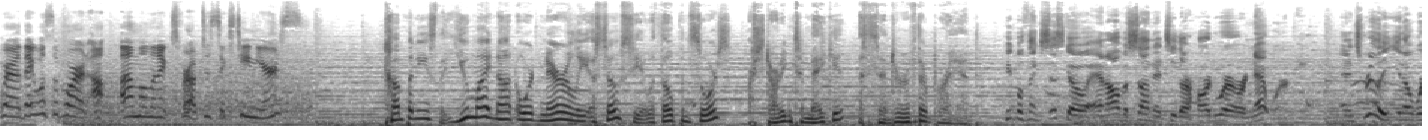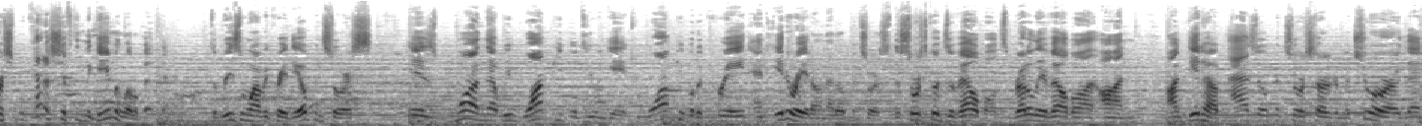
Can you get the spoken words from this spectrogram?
where they will support Alma Linux for up to 16 years. companies that you might not ordinarily associate with open source are starting to make it the center of their brand. People think Cisco, and all of a sudden it's either hardware or network. And it's really, you know, we're, we're kind of shifting the game a little bit there. The reason why we create the open source is one that we want people to engage. We want people to create and iterate on that open source. The source code's available. It's readily available on, on on GitHub as open source started to mature, then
